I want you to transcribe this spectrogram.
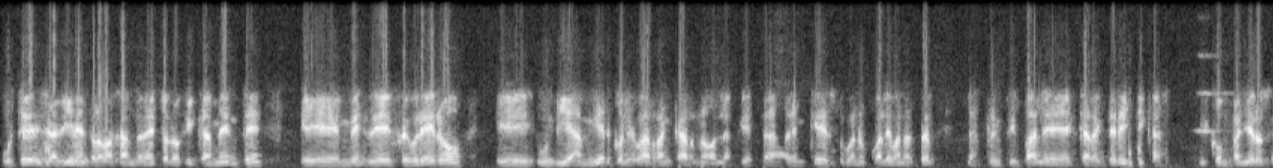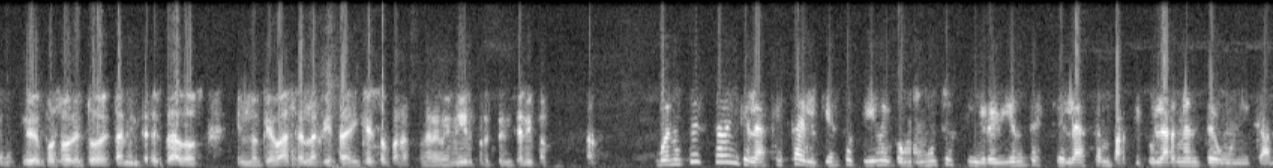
Ustedes ya vienen trabajando en esto, lógicamente. Eh, mes de febrero, eh, un día miércoles va a arrancar ¿no? la fiesta del queso. Bueno, ¿cuáles van a ser las principales características? Mis compañeros en estudio, por sobre todo, están interesados en lo que va a ser la fiesta del queso para poder venir, presenciar y participar. Bueno, ustedes saben que la fiesta del queso tiene como muchos ingredientes que la hacen particularmente única.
